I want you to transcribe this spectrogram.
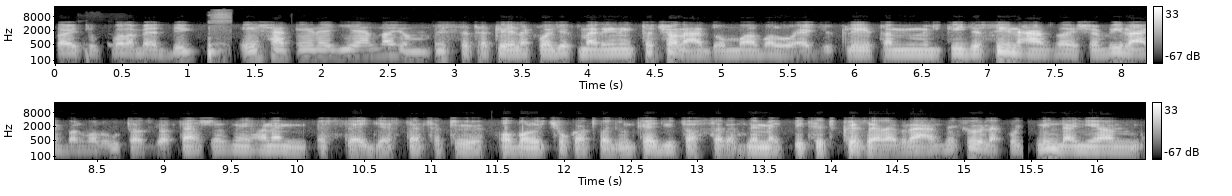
rajtuk valameddig. És hát én egy ilyen nagyon összetett lélek vagyok, mert én itt a családommal való együttlét, ami mondjuk így a színházban és a világban való utazgatás, az néha nem összeegyeztethető, ha valahogy sokat vagyunk együtt, azt szeretném egy picit közelebb rázni, főleg, hogy mindannyian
